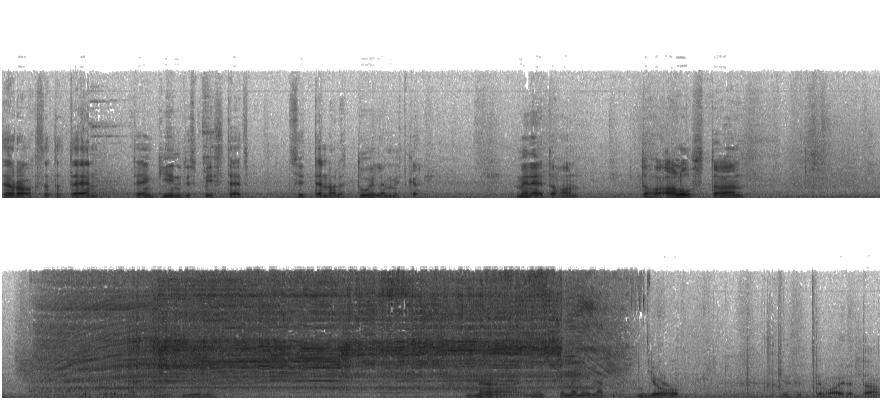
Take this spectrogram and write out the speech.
seuraavaksi tota teen, teen kiinnityspisteet sitten noille tuille, mitkä menee tuohon tohon alustaan. Näin. Se meni läpi. Joo. Joo. Ja sitten vaihdetaan.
